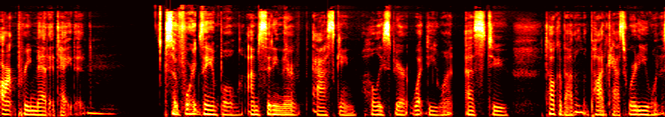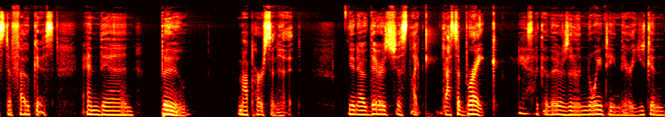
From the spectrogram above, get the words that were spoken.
aren't premeditated. Mm. So, for example, I'm sitting there asking, Holy Spirit, what do you want us to talk about on the podcast? Where do you want us to focus? And then, boom, my personhood. You know, there's just like, that's a break. Yeah. It's like a, there's an anointing there. You can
